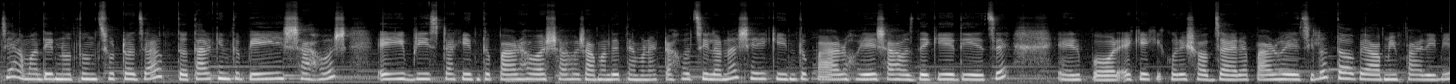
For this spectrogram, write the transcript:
যে আমাদের নতুন ছোট যা তো তার কিন্তু বেশ সাহস। এই ব্রিজটা কিন্তু পার হওয়ার সাহস আমাদের তেমন একটা হচ্ছিল না। সেই কিন্তু পার হয়ে সাহস দেখিয়ে দিয়েছে। এরপর একে একে করে সব জায়গা পার হয়েছিল। তবে আমি পারিনি,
